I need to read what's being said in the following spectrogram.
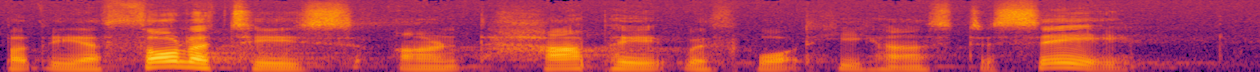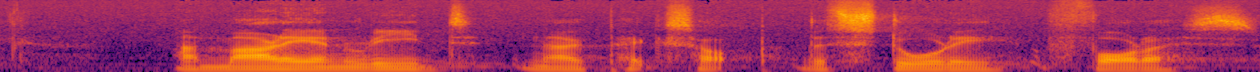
But the authorities aren't happy with what he has to say. And Marion Reed now picks up the story for us.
